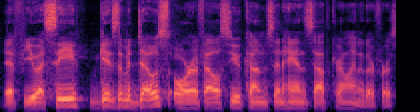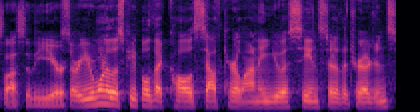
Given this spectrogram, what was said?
if USC gives them a dose or if LSU comes and hands South Carolina their first loss of the year. So are you're one of those people that calls South Carolina USC instead of the Trojans.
